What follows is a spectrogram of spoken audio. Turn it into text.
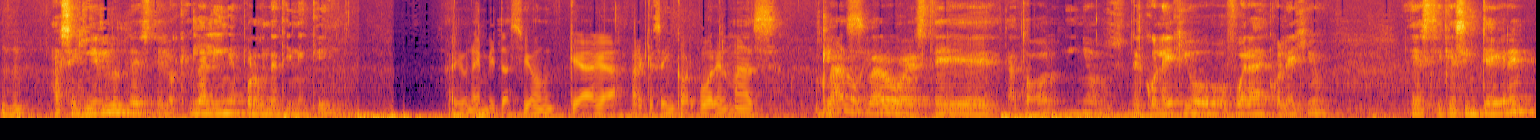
Ujú. a seguir este, lo que es la línea por donde tienen que ir. Hay una invitación que haga para que se incorporen más. Claro, más- claro, este, a todos los niños del colegio o fuera del colegio, este, que se integren,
